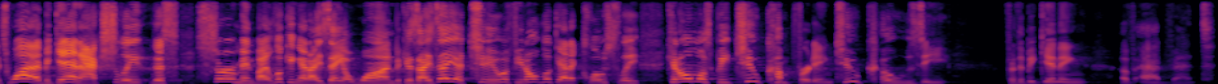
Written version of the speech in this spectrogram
It's why I began actually this sermon by looking at Isaiah 1, because Isaiah 2, if you don't look at it closely, can almost be too comforting, too cozy for the beginning of Advent.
